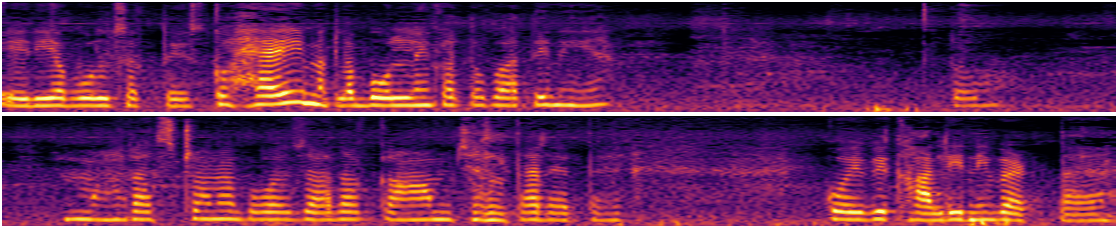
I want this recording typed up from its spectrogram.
एरिया बोल सकते हैं इसको। है ही मतलब बोलने का तो बात ही नहीं है। तो महाराष्ट्र में बहुत ज़्यादा काम चलता रहता है, कोई भी खाली नहीं बैठता है।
